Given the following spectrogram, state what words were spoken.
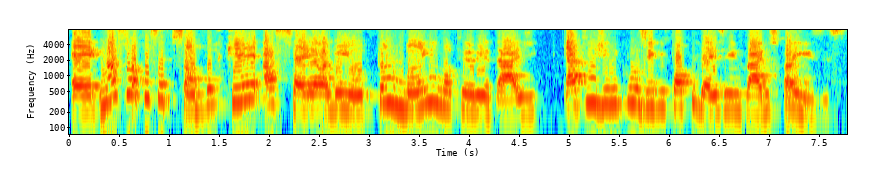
é, na sua percepção, por que a série ela ganhou tamanha notoriedade, atingindo inclusive o top 10 em vários países?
